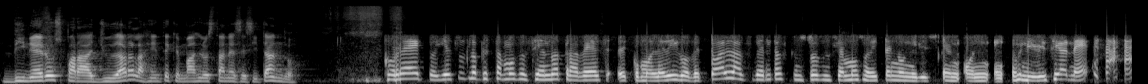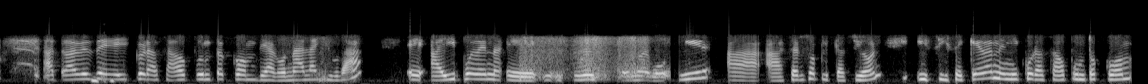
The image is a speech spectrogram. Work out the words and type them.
dineros para ayudar a la gente que más lo está necesitando. Correcto, y eso es lo que estamos haciendo a través, eh, como le digo, de todas las ventas que nosotros hacemos ahorita en, Univision, ¿eh? a través de icurazao.com diagonal ayuda. Eh, ahí pueden eh, ustedes de nuevo ir a, a, hacer su aplicación y si se quedan en icurazao.com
